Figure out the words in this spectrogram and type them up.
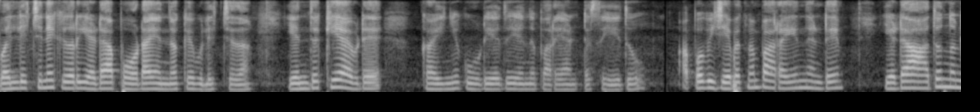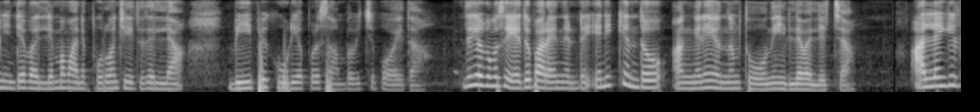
വല്യച്ഛനെ കയറി എടാ പോടാ എന്നൊക്കെ വിളിച്ചതാ. എന്തൊക്കെയാ അവിടെ കഴിഞ്ഞു കൂടിയത് എന്ന് പറയാനിട്ട് സേതു. അപ്പോൾ വിജയപത്മൻ പറയുന്നുണ്ട് എടാ അതൊന്നും നിന്റെ വല്യമ്മ മനഃപൂർവം ചെയ്തതല്ല. ബി പി കൂടിയപ്പോൾ സംഭവിച്ചു പോയതാ. ഇത് കേൾക്കുമ്പോൾ സേതു പറയുന്നുണ്ട് എനിക്കെന്തോ അങ്ങനെയൊന്നും തോന്നിയില്ല വല്യച്ഛ. അല്ലെങ്കിൽ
